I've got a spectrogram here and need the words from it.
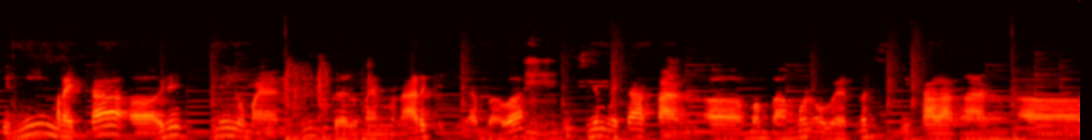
sini mereka uh, ini ini lumayan ini juga lumayan menarik gitu ya bahwa hmm. di sini mereka akan uh, membangun awareness di kalangan uh,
